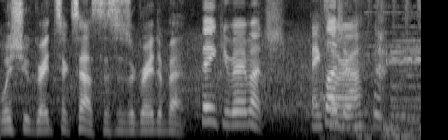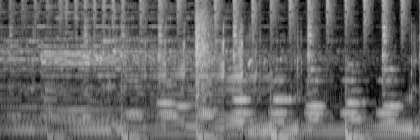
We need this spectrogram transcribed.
wish you great success. This is a great event. Thank you very much. Thanks, Pleasure. Laura.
